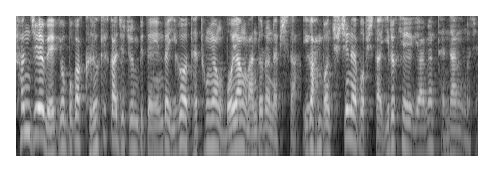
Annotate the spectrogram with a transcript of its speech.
현지의 외교부가 그렇게까지 준비되어 있는데 이거 대통령 모양 만들어냅시다. 이거 한번 추진해 봅시다. 이렇게 얘기하면 된다는 거지.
